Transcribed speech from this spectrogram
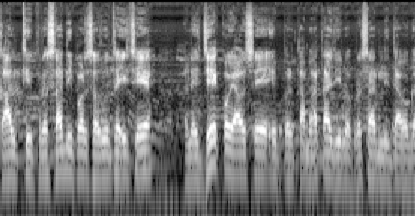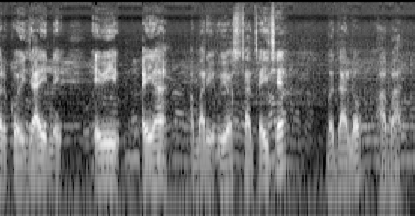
કાલથી પ્રસાદી પણ શરૂ થઈ છે અને જે કોઈ આવશે એ પ્રતા માતાજીનો પ્રસાદ લીધા વગર કોઈ જાય નહીં. એવી અહીંયા અમારી વ્યવસ્થા થઈ છે. બધાનો આભાર.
